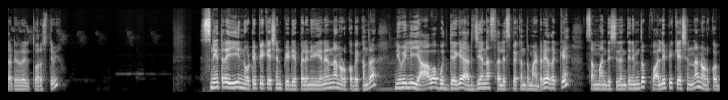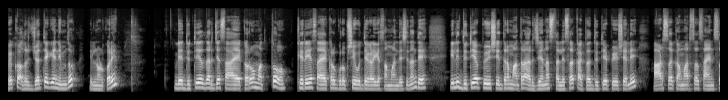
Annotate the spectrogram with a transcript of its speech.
ತಡೆಯಲ್ಲಿ ತೋರಿಸ್ತೀವಿ. ಸ್ನೇಹಿತರೆ, ಈ ನೋಟಿಫಿಕೇಷನ್ ಪಿ ಡಿ ಎಫಲ್ಲಿ ನೀವು ಏನೇನ ನೋಡ್ಕೋಬೇಕಂದ್ರೆ ನೀವು ಇಲ್ಲಿ ಯಾವ ಹುದ್ದೆಗೆ ಅರ್ಜಿಯನ್ನು ಸಲ್ಲಿಸ್ಬೇಕಂತ ಮಾಡಿರಿ, ಅದಕ್ಕೆ ಸಂಬಂಧಿಸಿದಂತೆ ನಿಮ್ಮದು ಕ್ವಾಲಿಫಿಕೇಷನ್ನ ನೋಡ್ಕೋಬೇಕು. ಅದ್ರ ಜೊತೆಗೆ ನಿಮ್ಮದು ಇಲ್ಲಿ ನೋಡ್ಕೊರಿ. ಇಲ್ಲಿ ದ್ವಿತೀಯ ದರ್ಜೆ ಸಹಾಯಕರು ಮತ್ತು ಕಿರಿಯ ಸಹಾಯಕರು ಗ್ರೂಪ್ ಸಿ ಹುದ್ದೆಗಳಿಗೆ ಸಂಬಂಧಿಸಿದಂತೆ ಇಲ್ಲಿ ದ್ವಿತೀಯ ಪಿ ಯು ಸಿ ಇದ್ದರೆ ಮಾತ್ರ ಅರ್ಜಿಯನ್ನು ಸಲ್ಲಿಸೋಕ್ಕಾಗ್ತದೆ. ದ್ವಿತೀಯ ಪಿ ಯು ಸಿಯಲ್ಲಿ ಆರ್ಟ್ಸ್, ಕಮರ್ಸ್, ಸೈನ್ಸ್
